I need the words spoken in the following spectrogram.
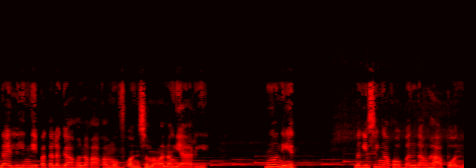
Dahil hindi pa talaga ako nakaka-move on sa mga nangyari. Ngunit, nagising ako bandang hapon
